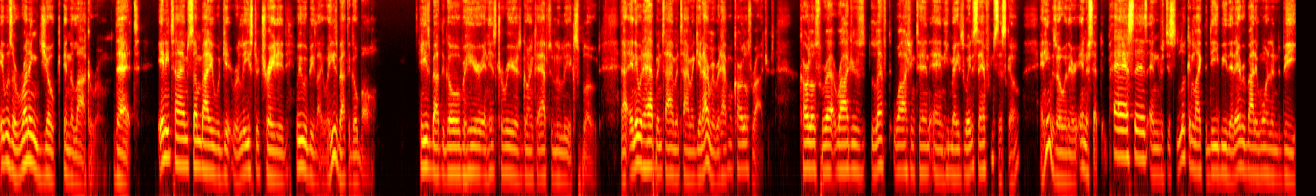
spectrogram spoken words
it was a running joke in the locker room that anytime somebody would get released or traded, we would be like, well, he's about to go ball. He's about to go over here and his career is going to absolutely explode. Uh, and it would happen time and time again. I remember it happened with Carlos Rogers. Carlos Rogers left Washington and he made his way to San Francisco. And he was over there intercepting passes and was just looking like the DB that everybody wanted him to be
